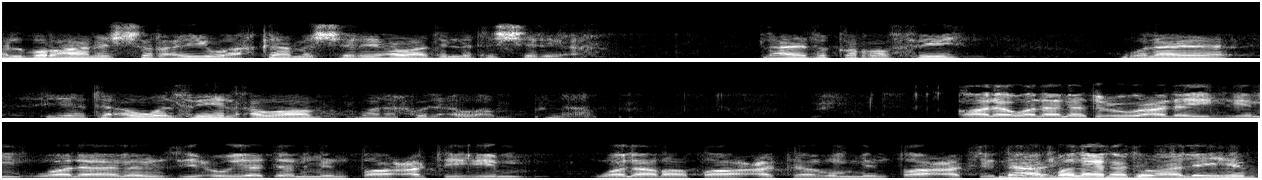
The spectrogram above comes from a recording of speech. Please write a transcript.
البرهان الشرعي وأحكام الشريعة وأدلة الشريعة. لا يتقرب فيه ولا يتأول فيه العوام ونحو العوام. نعم. قال ولا ندعو عليهم ولا ننزع يدا من طاعتهم ونرى طاعتهم من طاعة الله. نعم ولا ندعو عليهم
